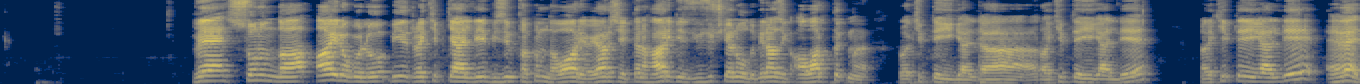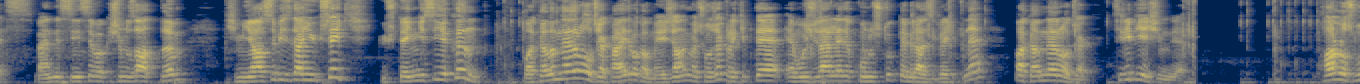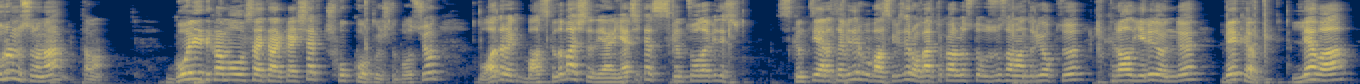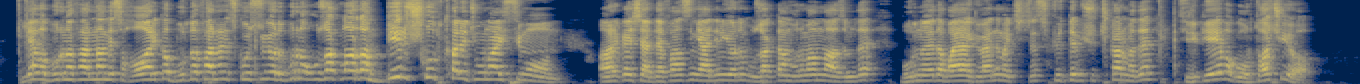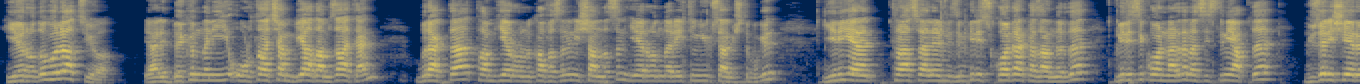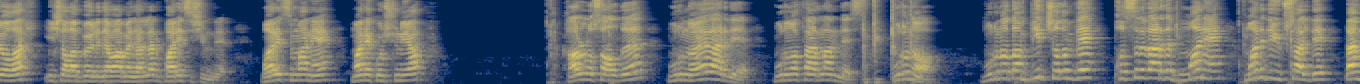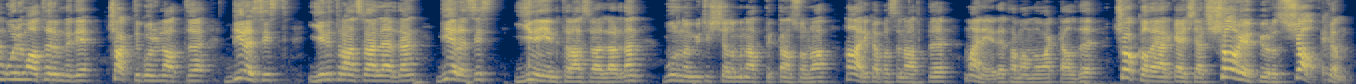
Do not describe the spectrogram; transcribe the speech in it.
Ve sonunda ay logolu bir rakip geldi. Bizim takım da var ya gerçekten herkes 103 gen oldu. Birazcık abarttık mı? Rakip de iyi geldi ha. Rakip de iyi geldi. Rakip de iyi geldi. Evet. Ben de sinsi bakışımızı attım. Kimyası bizden yüksek. Güç dengesi yakın. Bakalım neler olacak. Haydi bakalım. Heyecanlı bir maç olacak. Rakipte emojilerle de konuştuk da birazcık rakiple. Bakalım neler olacak. Trippier şimdi. Carlos vurur musun ona? Tamam. Gol yedik ama offside arkadaşlar. Çok korkunçtu pozisyon. Bu arada rakip baskılı başladı. Yani gerçekten sıkıntı olabilir. Sıkıntı yaratabilir bu baskı bize. Roberto Carlos da uzun zamandır yoktu. Kral geri döndü. Beckham, Leva, Leva Bruno Fernandes harika. Bruno Fernandes koşusunu gördü. Bruno uzaklardan bir şut kaleci Unai Simon. Arkadaşlar defansın geldiğini gördüm. Uzaktan vurmam lazımdı. Bruno'ya da bayağı güvendim açıkçası. Kötü bir şut çıkarmadı. Trippier'e bak orta açıyor. Hierro da golü atıyor. Yani Beckham'dan iyi orta açan bir adam zaten. Bırak da tam Hierro'nun kafasını nişanlasın. Hierro'nun da reytingi yükselmişti bugün. Yeni gelen transferlerimizin birisi korner kazandırdı. Birisi kornerden asistini yaptı. Güzel işe yarıyorlar. İnşallah böyle devam ederler. Baresi şimdi. Baresi Mane. Mane koşunu yap. Carlos aldı. Bruno'ya verdi. Bruno Fernandes. Bruno. Bruno'dan bir çalım ve pasını verdi. Mane. Mane de yükseldi. Ben golümü atarım dedi. Çaktı golünü attı. Bir asist yeni transferlerden. Diğer asist yine yeni transferlerden. Bruno müthiş çalımını attıktan sonra harika pasını attı. Mane'ye de tamamlamak kaldı. Çok kolay arkadaşlar. Show yapıyoruz. Show. Bakın.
